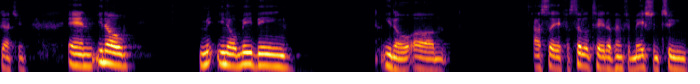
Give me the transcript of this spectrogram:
got you. And you know, me, you know, me being, you know, um, I'll say a facilitator of information to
